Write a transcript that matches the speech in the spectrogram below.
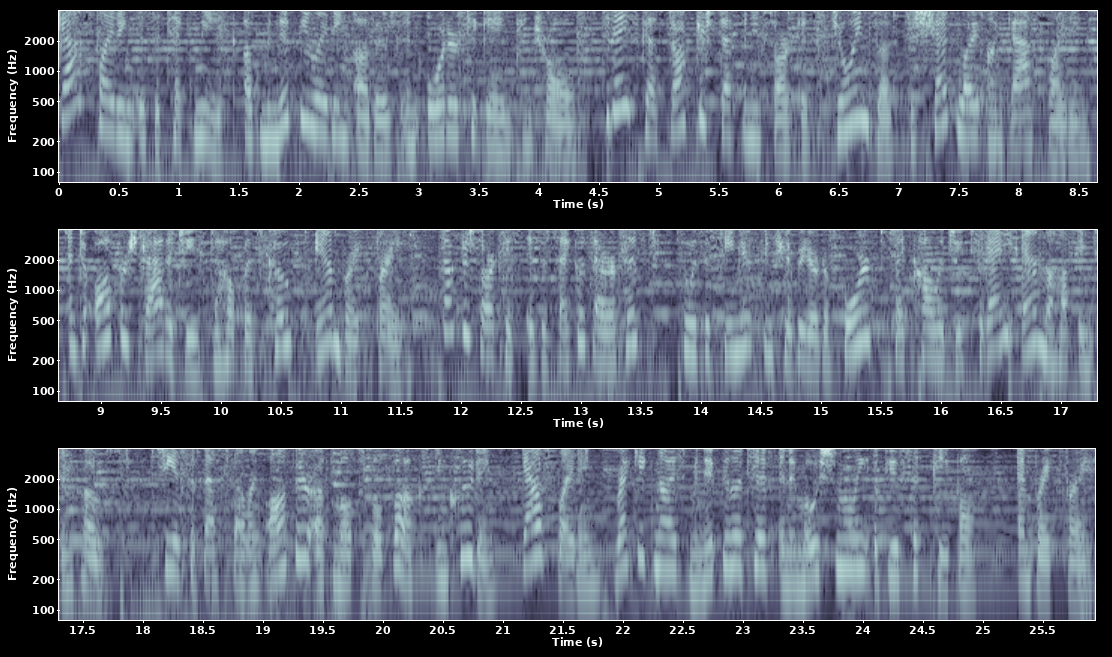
Gaslighting is a technique of manipulating others in order to gain control. Today's guest, Dr. Stephanie Sarkis, joins us to shed light on gaslighting and to offer strategies to help us cope and break free. Dr. Sarkis is a psychotherapist who is a senior contributor to Forbes, Psychology Today, and the Huffington Post. She is the best selling author of multiple books, including Gaslighting, Recognize Manipulative and Emotionally Abusive People, and Break Free.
